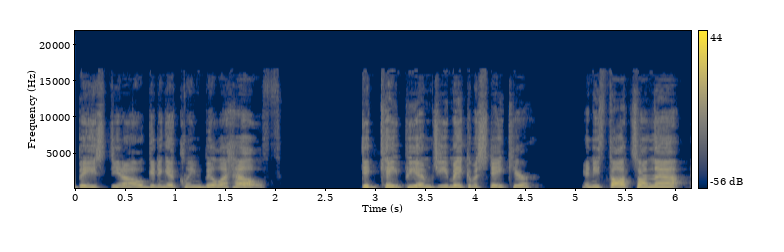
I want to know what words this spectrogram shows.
based, you know, getting a clean bill of health. Did KPMG make a mistake here? Any thoughts on that?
